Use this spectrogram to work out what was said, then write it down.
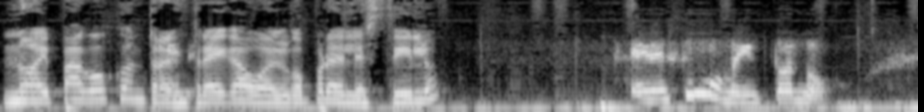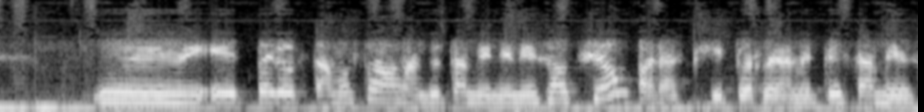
¿No hay pago contra entrega o algo por el estilo? En este momento no. Mm, eh, pero estamos trabajando también en esa opción para que pues realmente también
